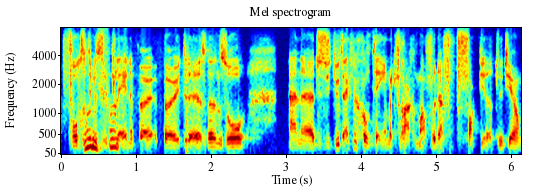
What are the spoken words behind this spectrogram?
foto's die met zijn kleine bui- buiten is en zo. En, eh, dus die doet echt nog wel dingen, maar ik vraag me af hoe de fuck die dat doet, ja.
